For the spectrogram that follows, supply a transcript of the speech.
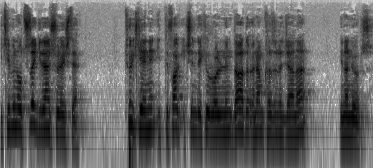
2030'a giden süreçte Türkiye'nin ittifak içindeki rolünün daha da önem kazanacağına inanıyoruz.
